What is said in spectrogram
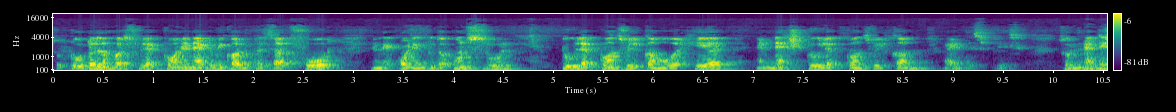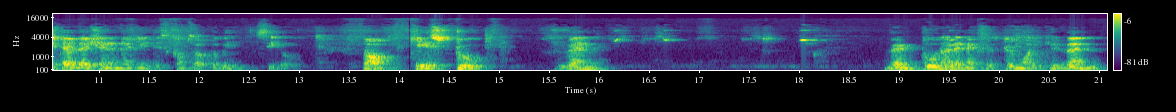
So total numbers of electron in atomic orbitals are four and according to the Hund's rule two electrons will come over here and next two electrons will come at this place so net stabilization energy, this comes out to be 0. Now, case 2, when when donor and acceptor molecule, when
